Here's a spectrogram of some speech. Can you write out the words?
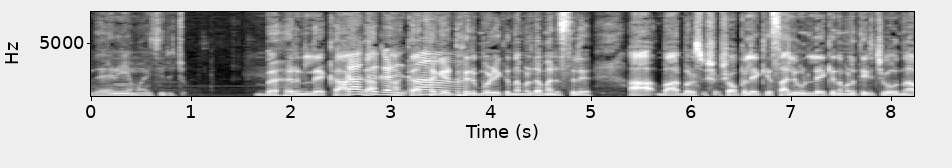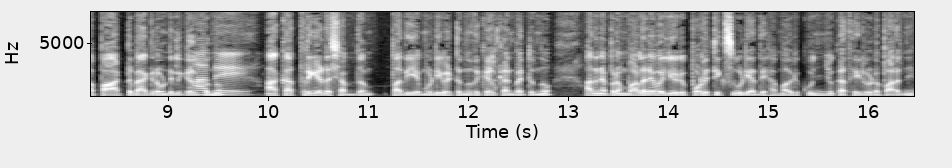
ദയനീയമായി ചിരിച്ചു. ബഹറിനിലെ കാക്ക ആ കഥ കേട്ട് വരുമ്പോഴേക്കും നമ്മളുടെ മനസ്സിൽ ആ ബാർബർ ഷോപ്പിലേക്ക് സലൂണിലേക്ക് നമ്മൾ തിരിച്ചു പോകുന്നു ആ പാട്ട് ബാക്ക്ഗ്രൗണ്ടിൽ കേൾക്കുന്നു. ആ കത്രികയുടെ ശബ്ദം പതിയെ മുടി വെട്ടുന്നത് കേൾക്കാൻ പറ്റുന്നു. അതിനപ്പുറം വളരെ വലിയൊരു പൊളിറ്റിക്സ് കൂടി അദ്ദേഹം ആ ഒരു കുഞ്ഞു കഥയിലൂടെ പറഞ്ഞ്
